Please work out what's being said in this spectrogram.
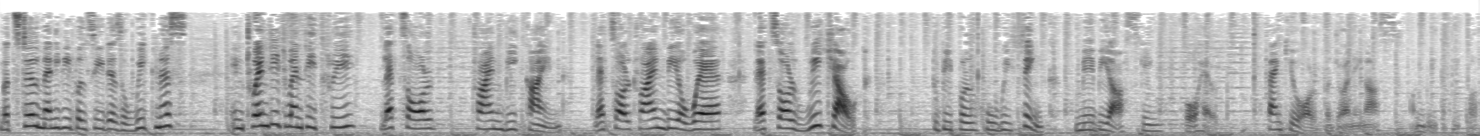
but still many people see it as a weakness. In 2023, let's all try and be kind. Let's all try and be aware. Let's all reach out to people who we think may be asking for help. Thank you all for joining us on We the People.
